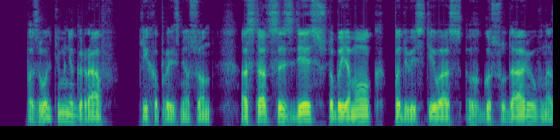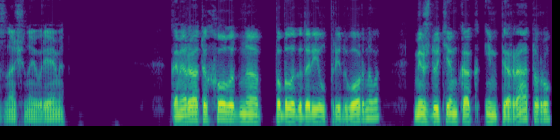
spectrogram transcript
— Позвольте мне, граф, — тихо произнес он, — остаться здесь, чтобы я мог подвести вас к государю в назначенное время. Камерата холодно поблагодарил придворного, между тем как императору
